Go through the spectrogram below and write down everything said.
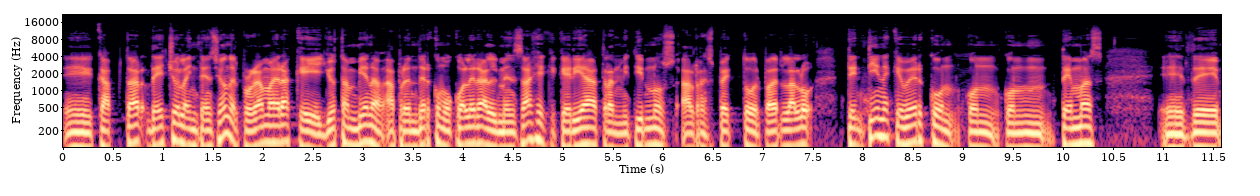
eh, captar, de hecho la intención del programa era que yo también aprender como cuál era el mensaje que quería transmitirnos al respecto del Padre Lalo, tiene que ver con, con, temas de eh,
